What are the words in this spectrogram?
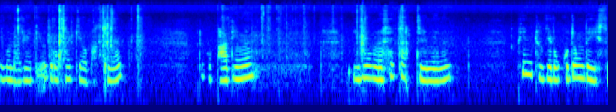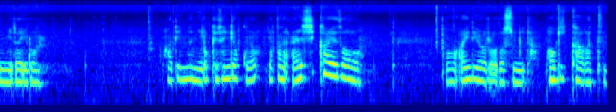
이건 나중에 끼우도록 할게요. 바퀴는 그리고 바디는 이 부분을 살짝 들면은 핀 두 개로 고정되어 있습니다. 이런 바디는 이렇게 생겼고요. 약간 알시카에서 어, 아이디어를 얻었습니다. 버기카 같은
